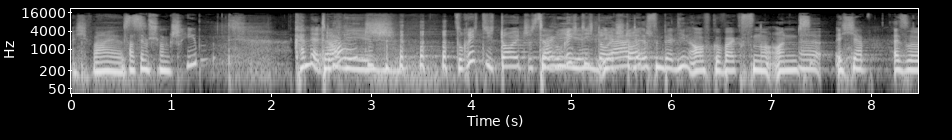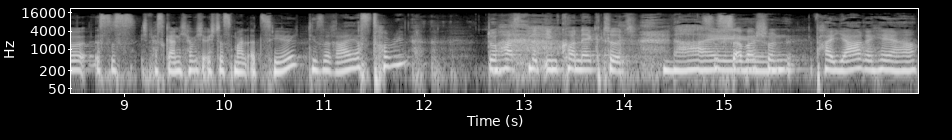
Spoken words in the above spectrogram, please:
ich weiß. Hast du ihm schon geschrieben? Kann der Dagi. Deutsch? So richtig Deutsch, ist der so Dagi, richtig Deutsch, ja, der Deutsch? ist in Berlin aufgewachsen und ich habe, also es ist, ich weiß gar nicht, habe ich euch das mal erzählt, diese Raya-Story? Du hast mit ihm connected. Nein. Das ist aber schon ein paar Jahre her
